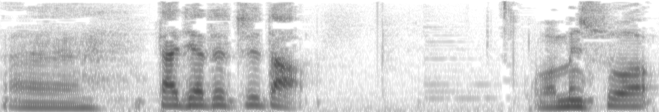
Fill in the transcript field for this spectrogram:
呃，大家都知道，我们说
